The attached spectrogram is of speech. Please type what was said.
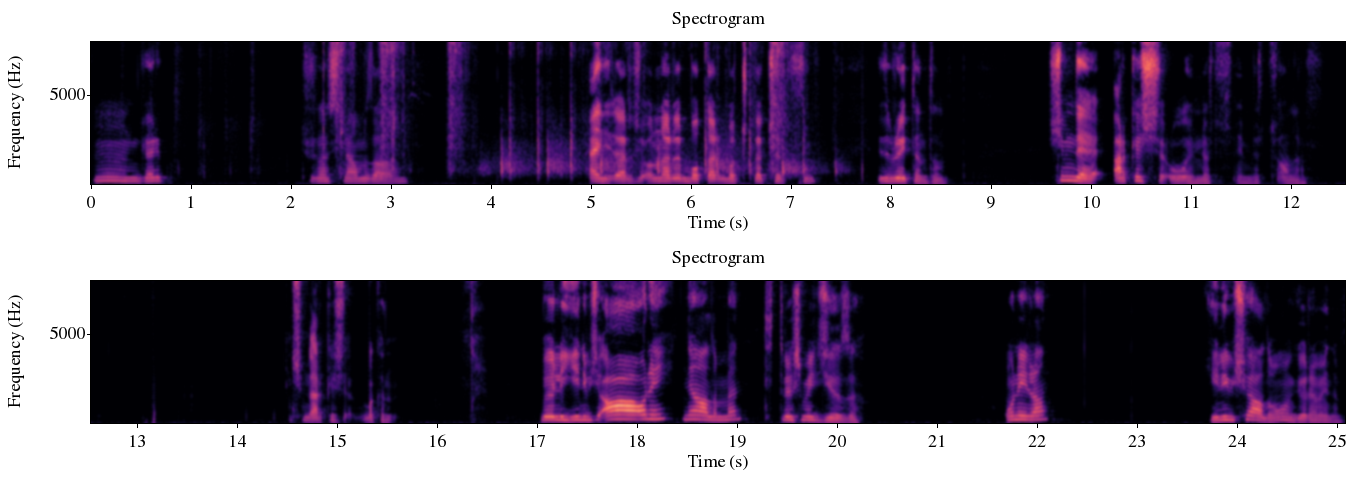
Hmm, garip. Şuradan silahımızı alalım. Aynı arkadaşlar onlar da botlar botçuklar çatısın. Biz burayı tanıtalım. Şimdi arkadaşlar o M4 M4 alırım. Şimdi arkadaşlar bakın. Böyle yeni bir şey. Aa o ne? Ne aldım ben? Titreşme cihazı. O ne lan? Yeni bir şey aldım ama göremedim.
